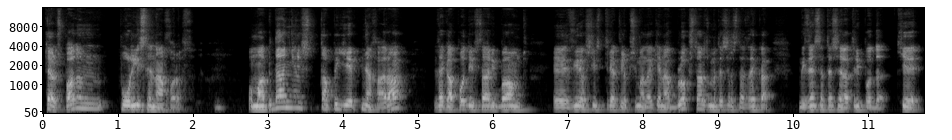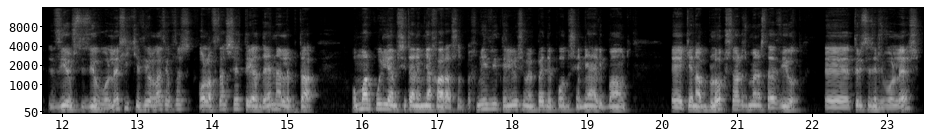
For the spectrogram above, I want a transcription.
Τέλος πάντων, πολύ στενάχωρο αυτό. Ο McDaniels τα πήγε μια χαρά. 10 πόντι, 7 rebound, 2 ε, assist, 3 κλεψίματα και ένα block. Stars με 4 στα 10, 0 στα 4 τρίποντα και 2 στις 2 βολές και 2 λάθη όλα αυτά σε 31 λεπτά. Ο Mark Williams ήταν μια χαρά στο παιχνίδι, τελείωσε με 5 πόντους, 9 rebound ε, και ένα block. Stars με 1 στα 2, 3-4 βολές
